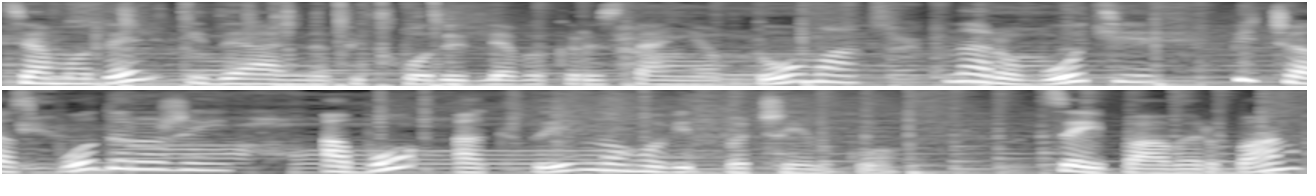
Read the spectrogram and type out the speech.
Ця модель ідеально підходить для використання вдома, на роботі, під час подорожей або активного відпочинку. Цей павербанк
